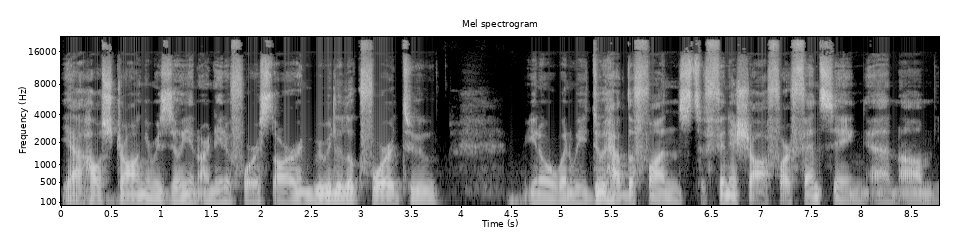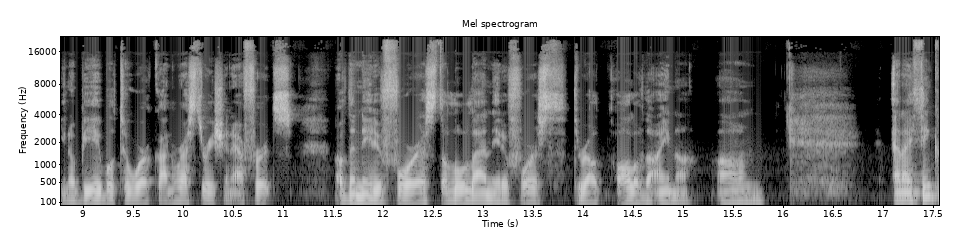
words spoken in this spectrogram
yeah, how strong and resilient our native forests are. And we really look forward to you know, when we do have the funds to finish off our fencing and, um, you know, be able to work on restoration efforts of the native forest, the lowland native forest throughout all of the Aina. Um, and I think,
